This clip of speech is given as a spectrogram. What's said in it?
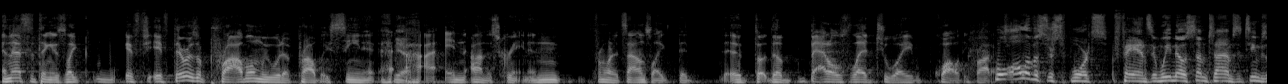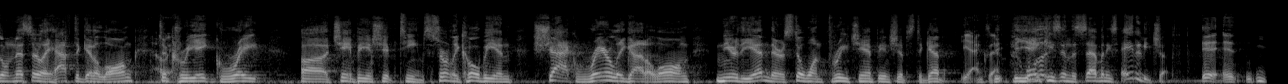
And that's the thing is like if if there was a problem, we would have probably seen it Yeah. in on the screen. And from what it sounds like, the the, the battles led to a quality product. Well, all of us are sports fans, and we know sometimes the teams don't necessarily have to get along to yeah. create great uh, championship teams. Certainly, Kobe and Shaq rarely got along near the end. There, still won three championships together. Yeah, exactly. The, the Well, Yankees in the '70s hated each other. it, it,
